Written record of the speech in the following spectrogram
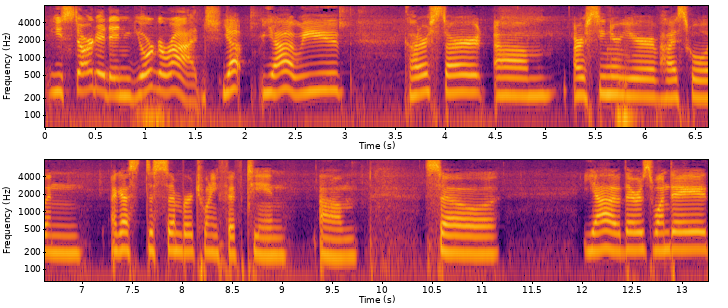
you started in your garage. Yep. Yeah, we got our start um, our senior year of high school in I guess December 2015. Um, so yeah, there was one day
